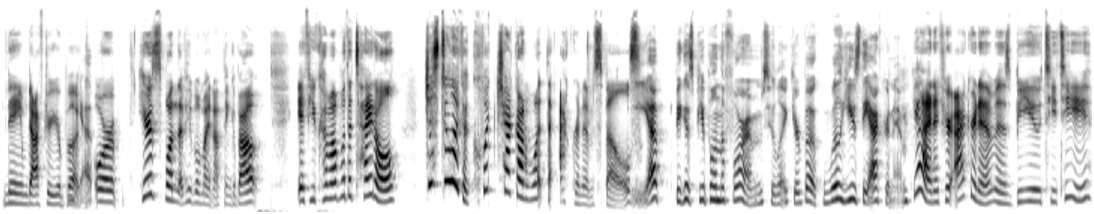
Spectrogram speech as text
named after your book. Or here's one that people might not think about. If you come up with a title, just do like a quick check on what the acronym spells. Yep, because people in the forums who like your book will use the acronym. Yeah, and if your acronym is B U T T,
